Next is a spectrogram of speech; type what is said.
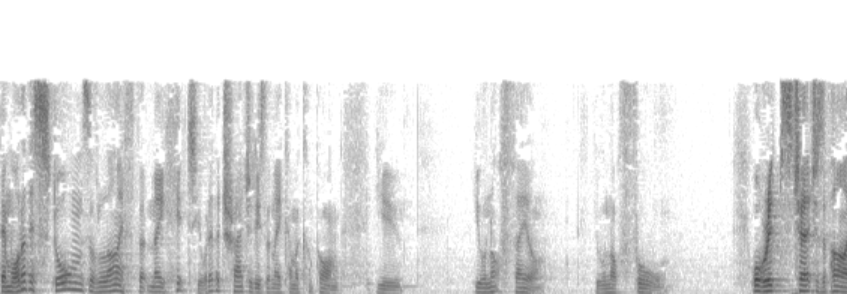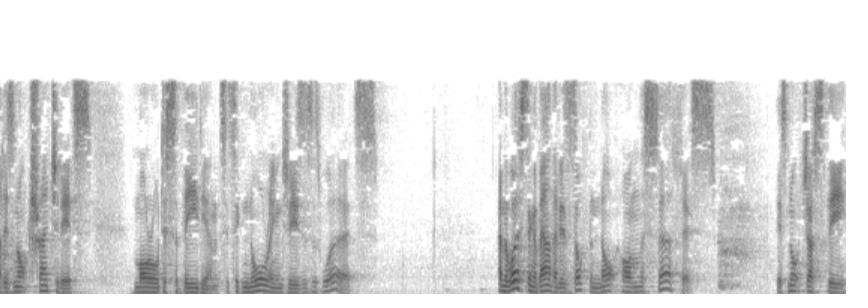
then whatever storms of life that may hit you, whatever tragedies that may come upon you, you will not fail. You will not fall. What rips churches apart is not tragedy, it's moral disobedience. It's ignoring Jesus' words. And the worst thing about that is it's often not on the surface. It's not just the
